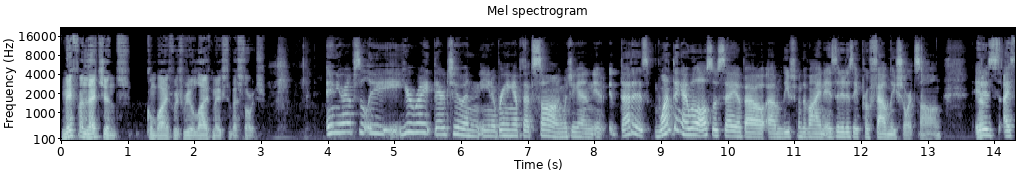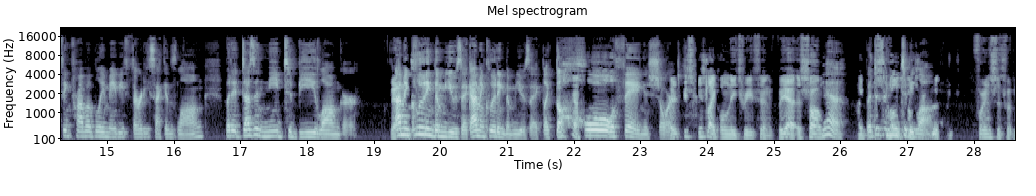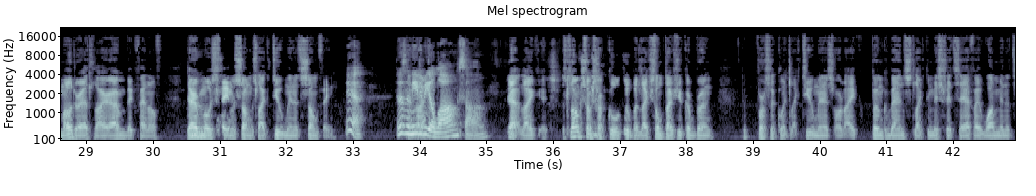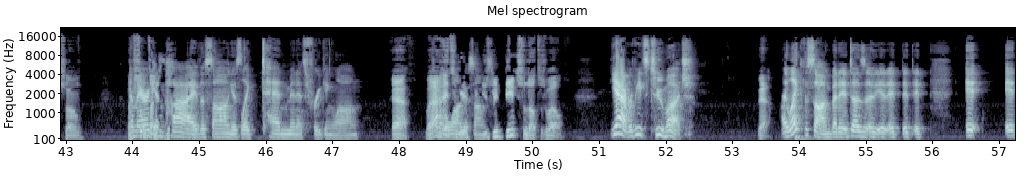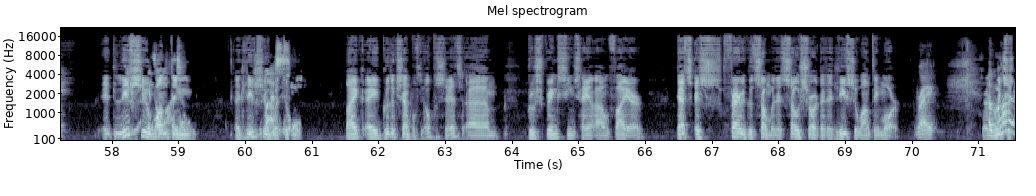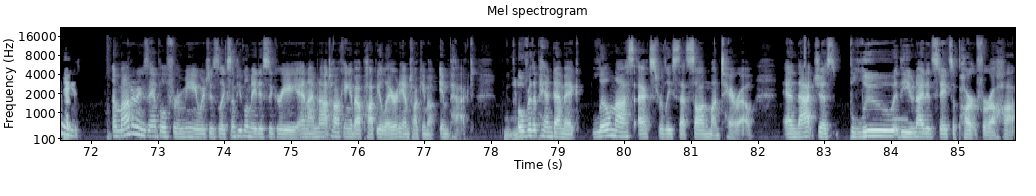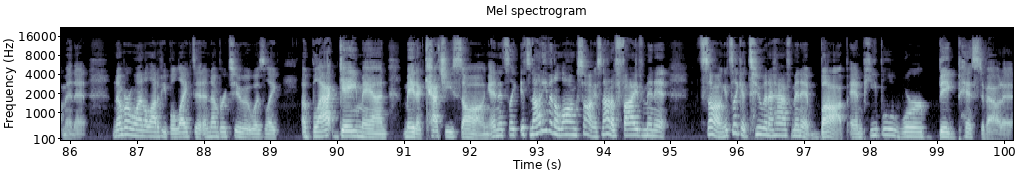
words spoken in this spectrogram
myth and legend combined with real life makes the best stories. And you're absolutely you're right there too. And you know, bringing up that song, which again, it, it- that is one thing I will also say about um, "Leaves from the Vine" is that it is a profoundly short song. It Yeah. is, I think, probably maybe 30 seconds long, but it doesn't need to be longer. Yeah. I'm including the music. I'm including the music. Like the Yeah. whole thing is short. It's, it's like only three things, but yeah, a song. Yeah, like, but it doesn't need to be long. For instance, with Motorhead, like I'm a big fan of. Their Mhm. most famous songs like two minutes something. yeah. It doesn't And need to be a long song. Yeah, like it's- long songs are cool too, but like sometimes you can bring the project with like two minutes, or like punk bands like the Misfits, they have a one minute song. Like, American Pie, the song is like 10 minutes freaking long. Yeah, of the it's, longest it, it repeats a lot as well. Yeah, it repeats too much. Yeah. I like the song, but it does it it it it it, it It leaves you It's wanting. It leaves you Less. with the, like a good example of the opposite. Um, Bruce Springsteen's "Hey I'm on Fire." That's a very good song, but it's so short that it leaves you wanting more. right. So, A is modern a modern example for me, which is like some people may disagree, and I'm not talking about popularity, I'm talking about impact. Mhm. Over the pandemic, Lil Nas X released that song Montero, and that just blew the United States apart for a hot minute. Number one, a lot of people liked it, and number two, it was like a black gay man made a catchy song, and it's like it's not even a long song. It's not a five minute song. It's like a two and a half minute bop, and people were big pissed about it.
